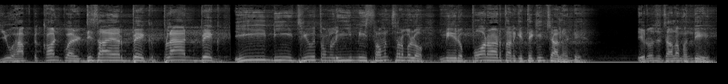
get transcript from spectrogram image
You have to conquer desire big plan big ఈ నీ జీవితంలో ఈ మీ సంవత్సరంలో మీరు పోరాడటానికి తెగించాలండి. ఈరోజు చాలామంది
